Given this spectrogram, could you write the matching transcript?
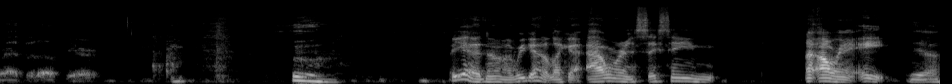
wrap it up here. Yeah, no, we got like an hour and sixteen, an hour and eight. yeah.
